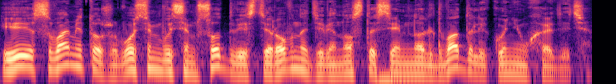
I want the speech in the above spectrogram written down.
И с вами тоже 8 800 200 ровно 9702. Далеко не уходите.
